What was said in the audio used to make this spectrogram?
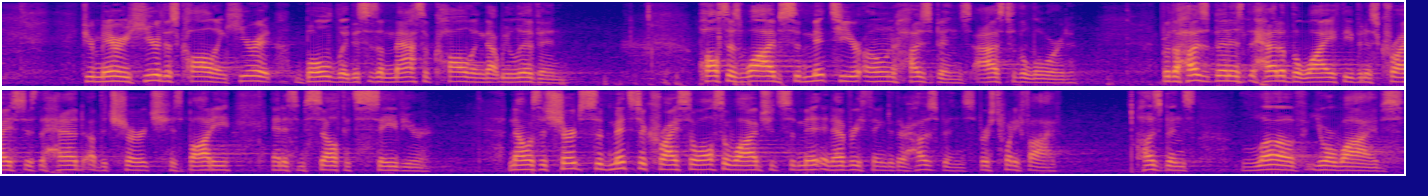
If you're married, hear this calling, hear it boldly. This is a massive calling that we live in. Paul says, Wives, submit to your own husbands as to the Lord. For the husband is the head of the wife, even as Christ is the head of the church, his body, and is himself its Savior. Now, as the church submits to Christ, so also wives should submit in everything to their husbands. Verse 25 Husbands, love your wives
